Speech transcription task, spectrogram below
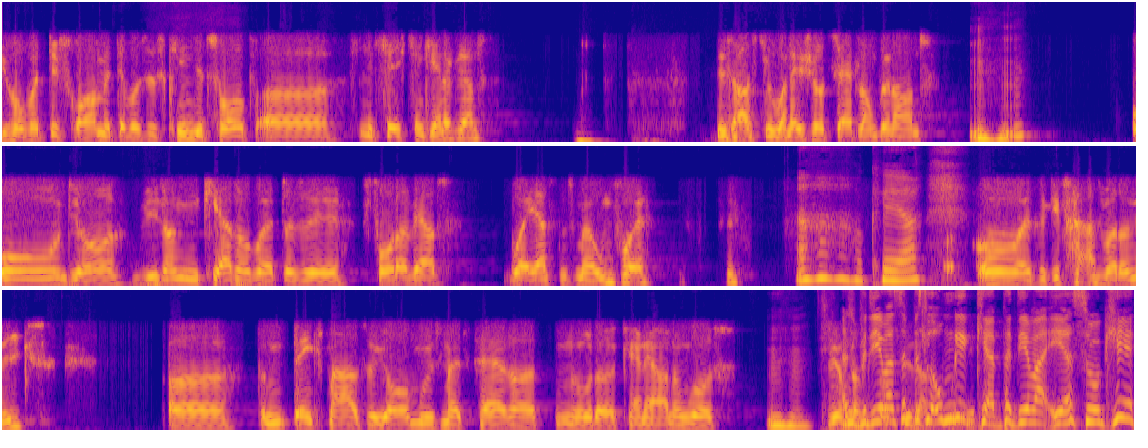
ich habe halt die Frau, mit der was ich als Kind jetzt habe, äh, mit 16 kennengelernt. Das heißt, wir waren eh schon eine Zeit lang benannt. Und ja, wie ich dann gehört habe, halt, dass ich Vater werde, war erstens mal ein Unfall. Aha, okay, ja. Oh, also geplant war da nichts. Äh, dann denkt man also, ja, muss man jetzt heiraten oder keine Ahnung was. Haben Also bei dir war es ein bisschen umgekehrt. Bei dir war eher so, okay,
